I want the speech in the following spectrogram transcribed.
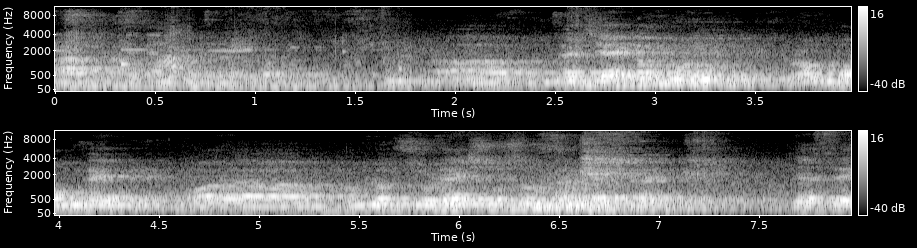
ಪ್ರಾಮುಖ್ಯತೆಯನ್ನು ಕೊಡಬೇಕು अ, मैं जय कपूर हूँ फ्रॉम बॉम्बे और अ, हम लोग जुड़े हैं सोशल सर्विस में जैसे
